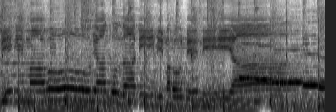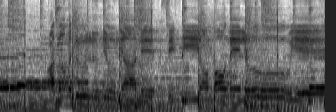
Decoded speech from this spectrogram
ဒီကြီးမှာဘူးမြကုသာတီမြေမဟုတ်တဲ့နေရာအသမတူလူမျိုးများနဲ့အစင်ပြေအောင်ပေါင်းတယ်လို့ရဲ့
